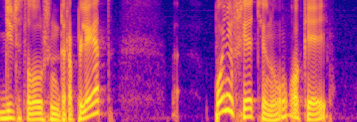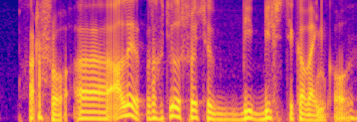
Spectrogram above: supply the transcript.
DigitalOcean Droplet. Поняв, що я тяну, окей, хорошо. Е, Але захотілося щось більш цікавенького.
